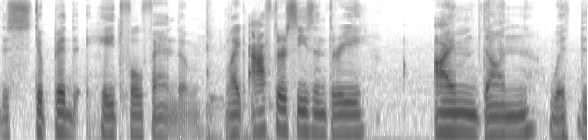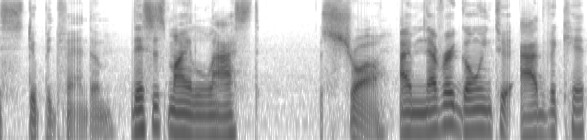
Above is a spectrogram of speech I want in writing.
this stupid hateful fandom. Like after season 3, I'm done with this stupid fandom. This is my last straw. I'm never going to advocate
